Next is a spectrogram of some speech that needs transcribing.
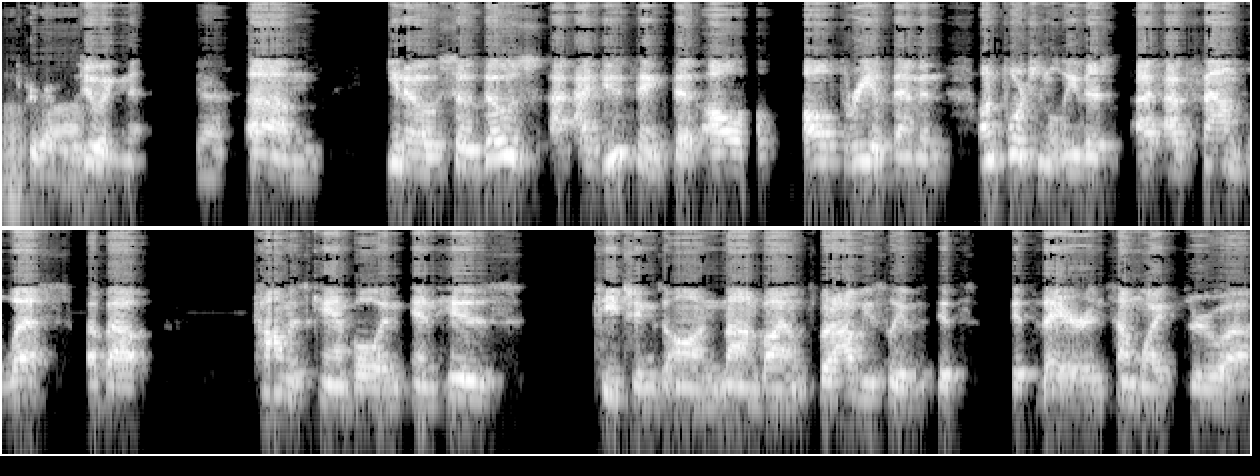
oh, doing this. Yeah. Um, you know, so those I, I do think that all all three of them, and unfortunately, there's I, I've found less about Thomas Campbell and, and his teachings on nonviolence, but obviously it's it's there in some way through uh,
